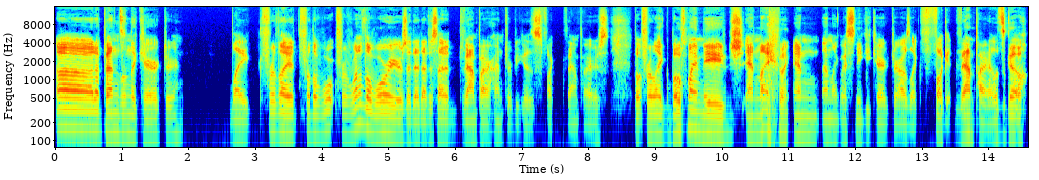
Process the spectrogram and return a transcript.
Uh, depends on the character. like for the for the for one of the warriors I did, I decided vampire hunter because fuck vampires. But for like both my mage and my and and like my sneaky character, I was like, fuck it, vampire, let's go.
